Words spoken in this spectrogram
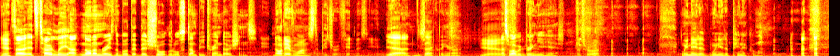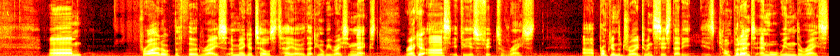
Yeah. So it's totally un- not unreasonable that there's short little stumpy Trandoshans. yeah. Not everyone's the picture of fitness here. Yeah, exactly right. Yeah, That's, why we bring true. you here. That's right. We need a we need a pinnacle. um, prior to the third race, Omega tells Teo that he'll be racing next. Wrecker asks if he is fit to race, uh, prompting the droid to insist that he is competent and will win the race.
